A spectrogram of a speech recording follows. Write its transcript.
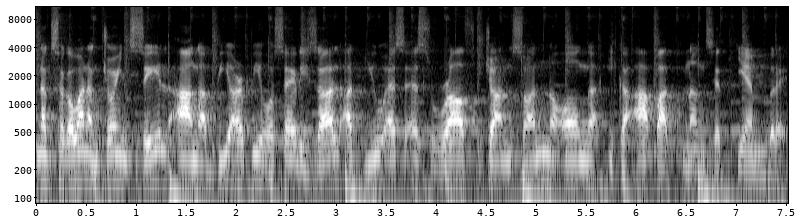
nagsagawa ng joint sale ang BRP Jose Rizal at USS Ralph Johnson noong ikaapat ng Setyembre.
